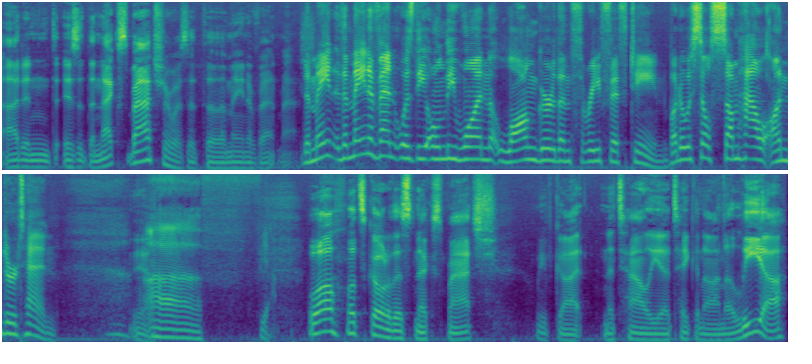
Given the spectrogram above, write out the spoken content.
I didn't. Is it the next match or was it the main event match? The main, the main event was the only one longer than three fifteen, but it was still somehow under ten. yeah. Uh. Well, let's go to this next match. We've got Natalya taking on Aliyah.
